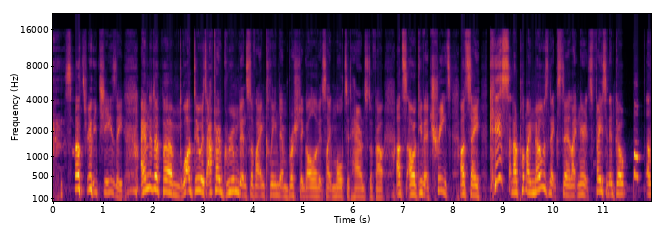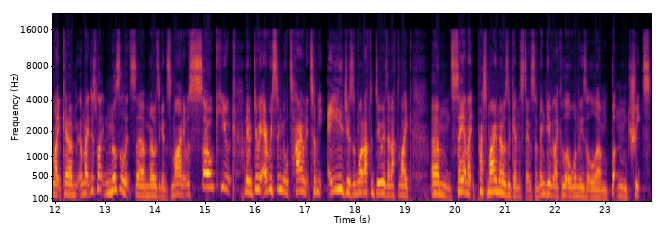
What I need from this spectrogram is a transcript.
sounds really cheesy. I ended up um. What I'd do is after I've groomed it and stuff like and cleaned it and brushed it, got all of its like molted hair and stuff out. I'd I would give it a treat. I would say kiss and I'd put my nose next to like near its face and it'd go pop and like um and like just like nuzzle its um, nose against mine. It was so cute, and it would do it every single time, and it took me ages. And what I'd have to do is I'd have to like um, say it and like press my nose against it, and so then give it like a little one of these little um, button treats.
